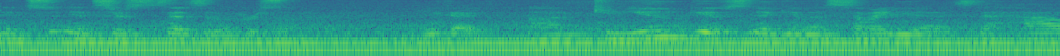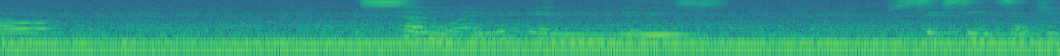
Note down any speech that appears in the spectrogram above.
in, in sense of a persona. Okay. Um, can you give, uh, give us some idea as to how someone in the sixteenth century,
